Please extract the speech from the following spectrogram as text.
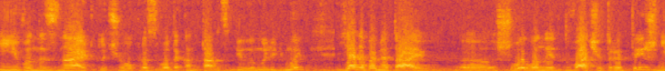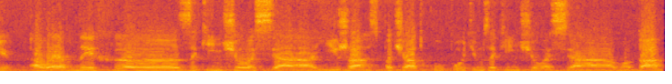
І вони знають, до чого призводить контакт з білими людьми. Я не пам'ятаю, е, йшли вони два чи три тижні, але в них е, закінчилася їжа спочатку, потім закінчилася вода.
